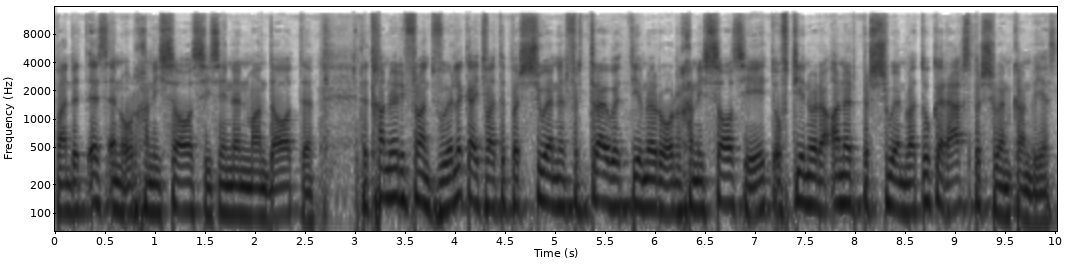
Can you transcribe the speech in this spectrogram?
want dit is in organisasies en in mandate. Dit gaan oor die verantwoordelikheid wat 'n persoon in vertroue teenoor 'n organisasie het of teenoor 'n ander persoon wat ook 'n regspersoon kan wees.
